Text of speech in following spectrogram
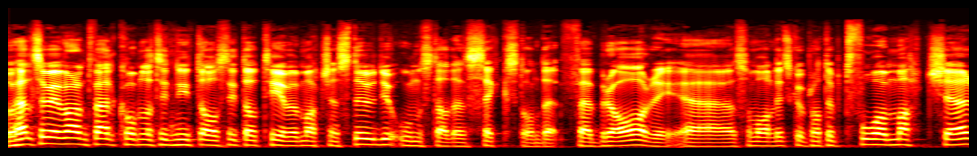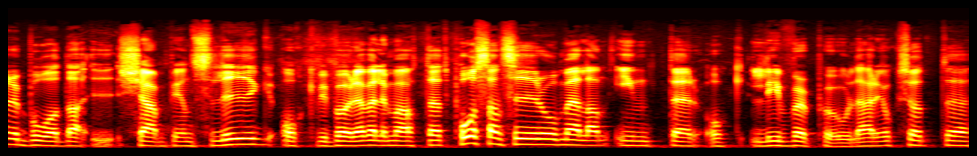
Då hälsar vi varmt välkomna till ett nytt avsnitt av TV-matchen Studio onsdag den 16 februari. Eh, som vanligt ska vi prata upp två matcher, båda i Champions League och vi börjar väl i mötet på San Siro mellan Inter och Liverpool. Det här är också ett eh,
